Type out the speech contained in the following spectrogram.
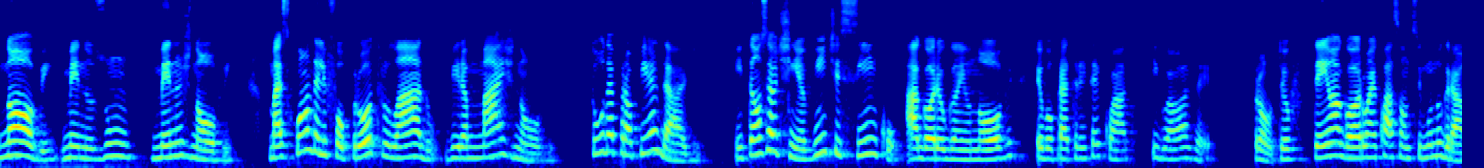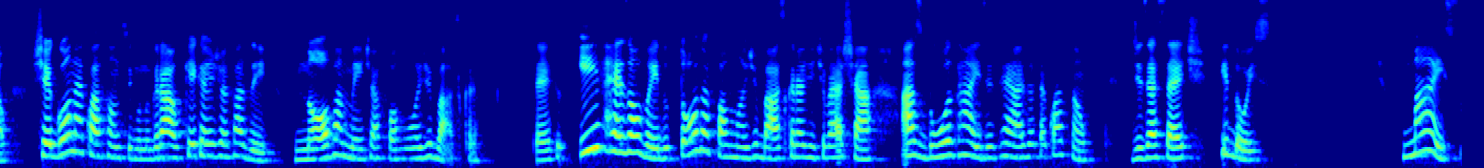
9 menos 1, menos 9. Mas quando ele for para o outro lado, vira mais 9. Tudo é propriedade. Então, se eu tinha 25, agora eu ganho 9, eu vou para 34, igual a zero. Pronto, eu tenho agora uma equação de segundo grau. Chegou na equação de segundo grau, o que, que a gente vai fazer? Novamente a fórmula de Bhaskara, certo? E resolvendo toda a fórmula de Bhaskara, a gente vai achar as duas raízes reais dessa equação, 17 e 2. Mas,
